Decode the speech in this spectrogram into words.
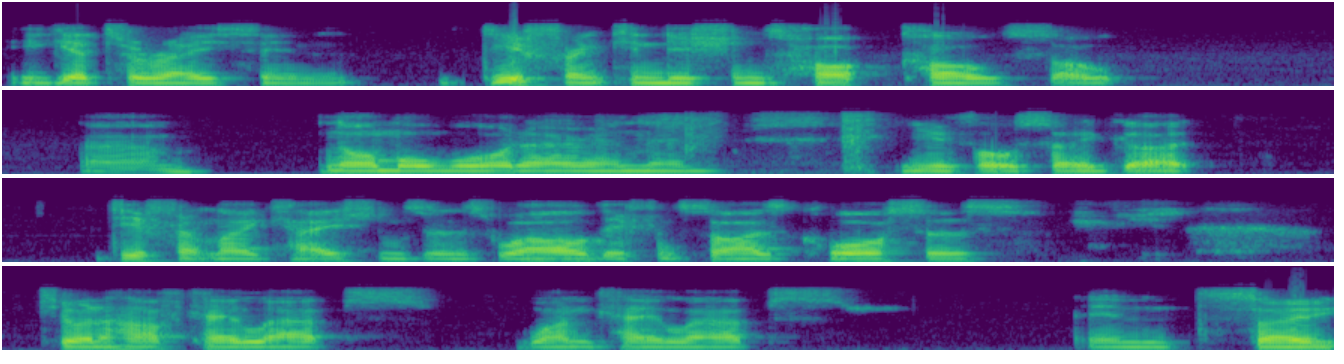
You get to race in different conditions: hot, cold, salt, um, normal water, and then you've also got different locations as well, different size courses, two and a half k laps, one k laps, and so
